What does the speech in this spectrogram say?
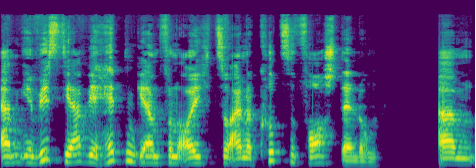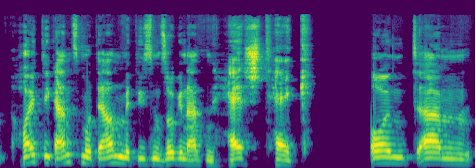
ähm, ihr wisst ja, wir hätten gern von euch zu einer kurzen Vorstellung. Ähm, heute ganz modern mit diesem sogenannten Hashtag. Und ähm,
